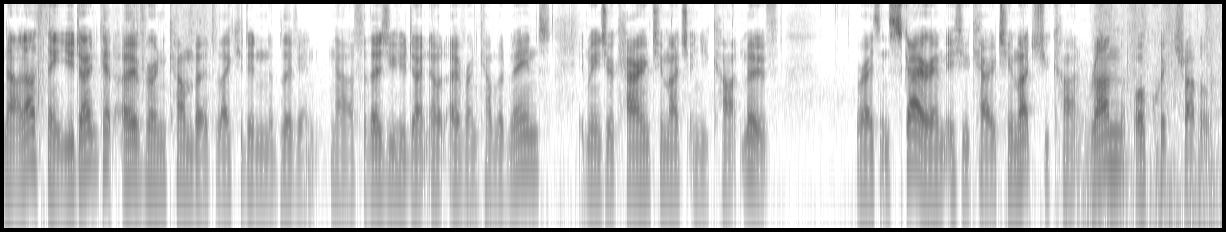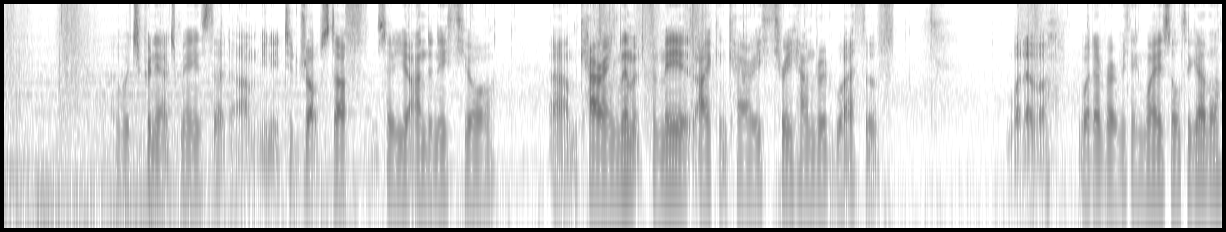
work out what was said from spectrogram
Now another thing, you don't get over encumbered like you did in Oblivion. Now for those of you who don't know what over encumbered means, it means you're carrying too much and you can't move. Whereas in Skyrim, if you carry too much, you can't run or quick travel. Which pretty much means that um, you need to drop stuff so you're underneath your um, carrying limit. For me, I can carry 300 worth of whatever, whatever everything weighs altogether.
